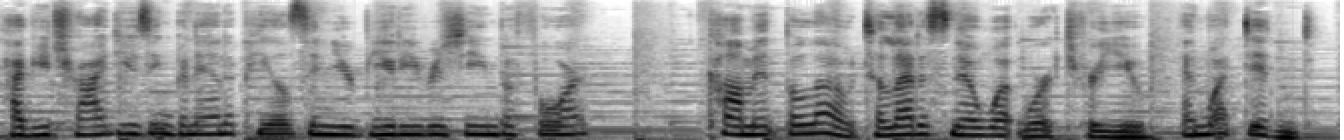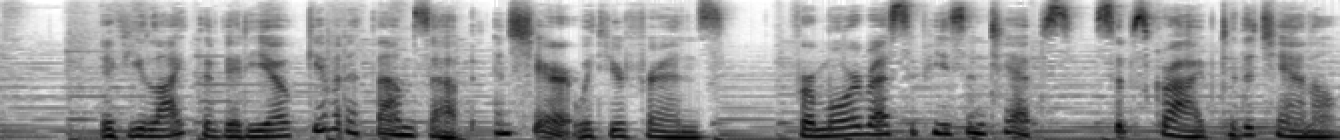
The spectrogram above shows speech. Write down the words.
Have you tried using banana peels in your beauty regime before? Comment below to let us know what worked for you and what didn't. If you like the video, give it a thumbs up and share it with your friends. For more recipes and tips, subscribe to the channel.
